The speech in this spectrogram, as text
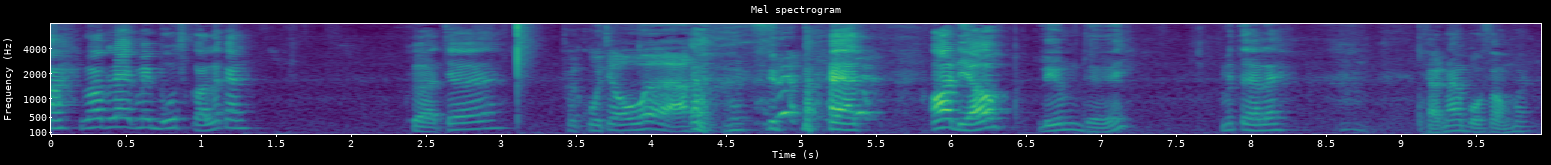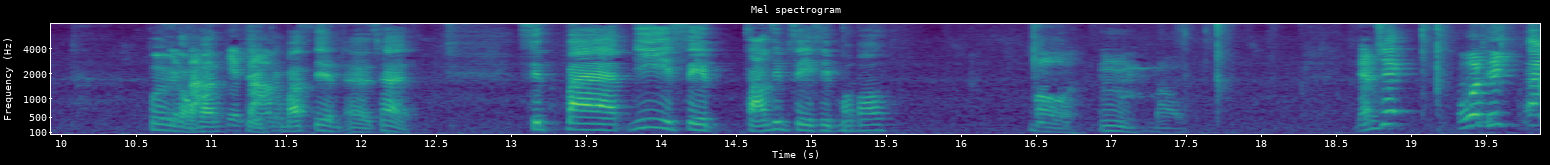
อะ รอบแรกไม่บูสต์ก่อนแล้วกัน เผื่อเจอเพื่อกูจะโอเวอร์เหรอะสิบแปดอ๋อเดี๋ยว ลืมเดี๋ยวไม่เตือนเลย แถวหน้าบวกสองพันเพิ่มอีกสองพันเก็บติดสามกับบาสเตียน เออ ใช่สิบแปดยี่สิบสามสิบสี่สิบเบาเบาๆอืมเบาแดมเช็คโอเวอร์ทิกเอ้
